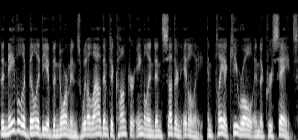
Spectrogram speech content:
The naval ability of the Normans would allow them to conquer England and southern Italy, and play a key role in the Crusades.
